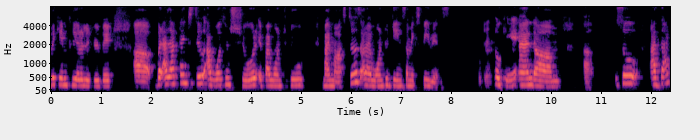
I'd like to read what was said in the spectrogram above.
became clear a little bit. Uh, but at that time, still I wasn't sure if I want to do my master's or I want to gain some experience. Okay. Okay. And um, uh, so at that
